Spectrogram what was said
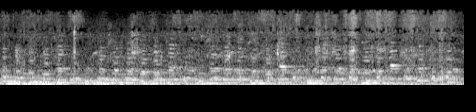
ちょっと待って。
